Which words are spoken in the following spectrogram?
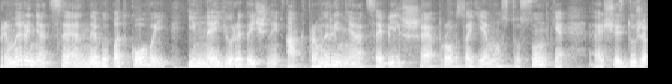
Примирення це не випадковий і не юридичний акт. Примирення це більше про взаємостосунки, е, щось дуже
